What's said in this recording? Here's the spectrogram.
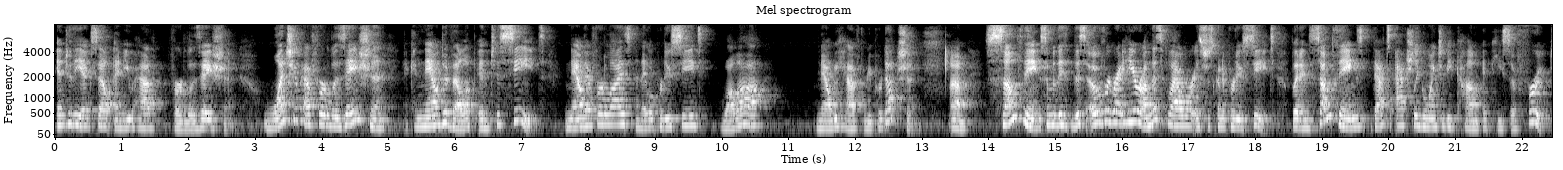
into the egg cell and you have fertilization. Once you have fertilization, it can now develop into seeds. Now they're fertilized and they will produce seeds. Voila, now we have reproduction. Um, some things, some of these, this ovary right here on this flower is just going to produce seeds. But in some things, that's actually going to become a piece of fruit.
